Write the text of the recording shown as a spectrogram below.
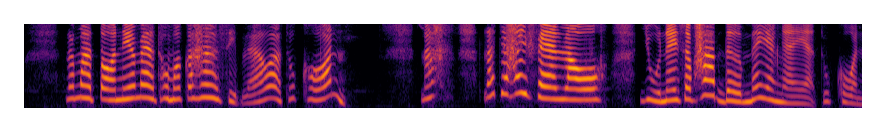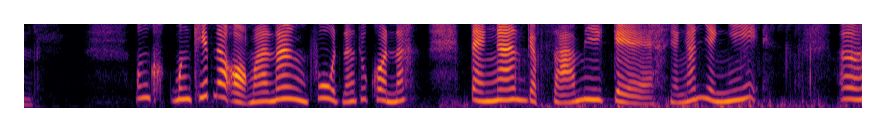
ๆแล้วมาตอนนี้แม่โทมัสก็ห้าสิบแล้วอะทุกคนนะแล้วจะให้แฟนเราอยู่ในสภาพเดิมได้ยังไงอะทุกคนบางบางคลิปนะออกมานั่งพูดนะ ทุกคนนะ แต่งงานกับสามีแก่ อย่างนั้นอย่างนี้เออ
